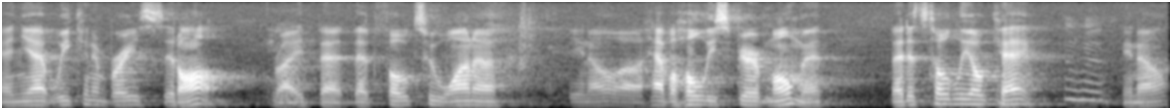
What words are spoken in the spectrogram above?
and yet we can embrace it all, right? That, that folks who want to, you know, uh, have a Holy Spirit moment, that it's totally okay, you know?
